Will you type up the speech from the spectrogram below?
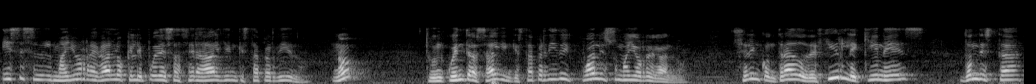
Ese es el mayor regalo que le puedes hacer a alguien que está perdido, ¿no? Tú encuentras a alguien que está perdido y ¿cuál es su mayor regalo? Ser encontrado, decirle quién es, dónde está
